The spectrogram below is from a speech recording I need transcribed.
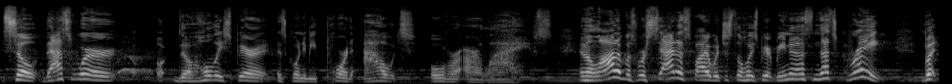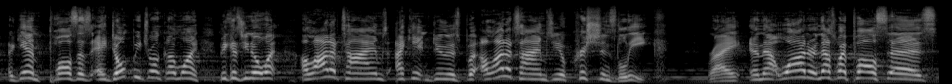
So that's where the Holy Spirit is going to be poured out over our lives. And a lot of us, we're satisfied with just the Holy Spirit being in us, and that's great. But again, Paul says, hey, don't be drunk on wine. Because you know what? A lot of times, I can't do this, but a lot of times, you know, Christians leak, right? And that water, and that's why Paul says,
